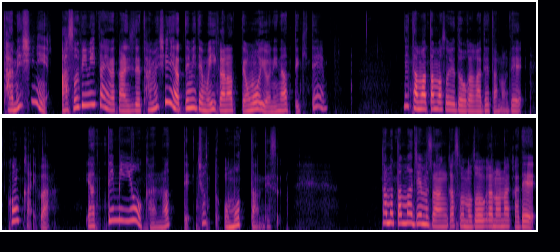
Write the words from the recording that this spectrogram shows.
あ試しに遊びみたいな感じで試しにやってみてもいいかなって思うようになってきてでたまたまそういう動画が出たので今回はやってみようかなってちょっと思ったんです。たまたまジェムさんがその動画の中で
